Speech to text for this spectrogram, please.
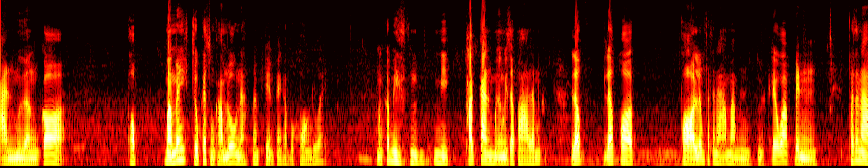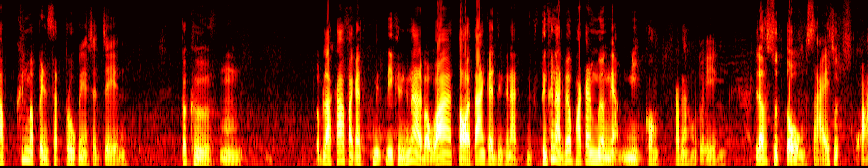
การเมืองก็ มันไม่จบแค่สงครามโลกนะมันเปลี่ยนแปลงการปกครองด้วย มันก็มีมีพรรคการเมืองมีสภาแล้วแล้วแล้วพอพอเริ่มพัฒนามามันเรียกว่าเป็นพัฒนาขึ้นมาเป็นศัตรูกันอย่างชัดเจน ก็คืออืมลบราค่าฟันกันมีถึงขนาดแบบว่าต่อต้านกันถึงขนาดถึงขนาดว่าพรรคการเมืองเนี่ยมีกองกำลังของตัวเอง แล้วสุดโต่งสายสุดขวา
